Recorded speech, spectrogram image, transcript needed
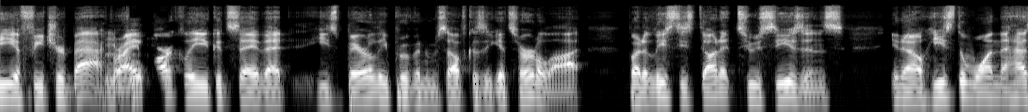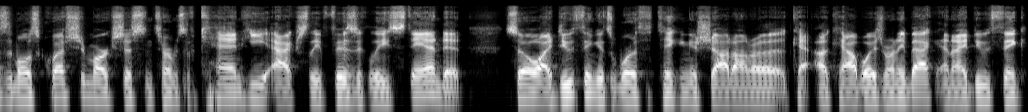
be a featured back. Mhm. Right, Barkley, you could say that he's barely proven himself because he gets hurt a lot, but at least he's done it two seasons you know, he's the one that has the most question marks just in terms of can he actually physically stand it. So I do think it's worth taking a shot on a, a Cowboys running back. And I do think,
